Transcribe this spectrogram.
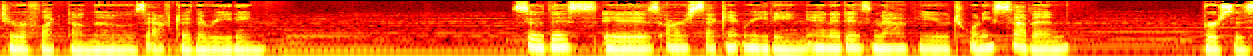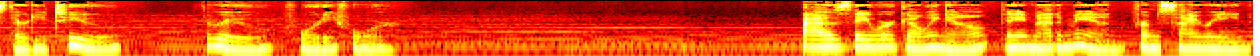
to reflect on those after the reading. So, this is our second reading, and it is Matthew 27, verses 32 through 44. As they were going out, they met a man from Cyrene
